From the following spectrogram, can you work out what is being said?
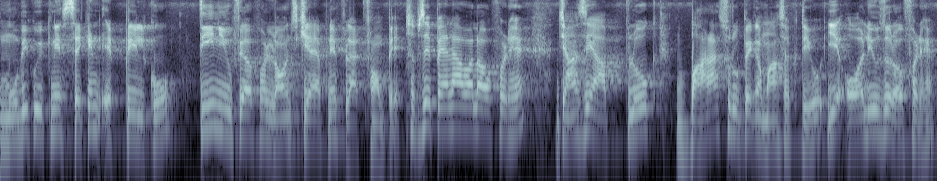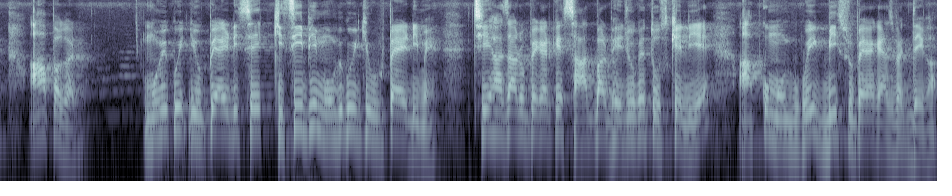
मूवी क्विक ने सेकेंड अप्रैल को तीन यूपीआई ऑफ़र लॉन्च किया है अपने प्लेटफॉर्म पे। सबसे पहला वाला ऑफ़र है, जहाँ से आप लोग बारह सौ रुपए कमा सकते हो। ये ऑल यूज़र ऑफ़र है। आप अगर मूवी क्विक यूपीआई आईडी से किसी भी मूवी क्विक यूपीआई आईडी में छः हज़ार रुपये करके सात बार भेजोगे तो उसके लिए आपको मूवी क्विक बीस रुपये का कैशबैक देगा।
